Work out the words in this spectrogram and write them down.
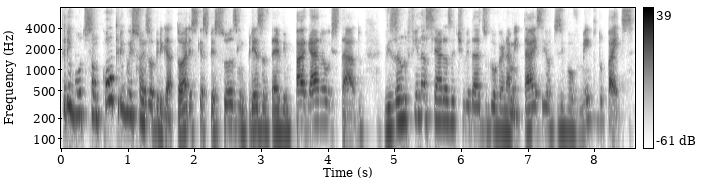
tributos são contribuições obrigatórias que as pessoas e empresas devem pagar ao Estado, visando financiar as atividades governamentais e o desenvolvimento do país.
